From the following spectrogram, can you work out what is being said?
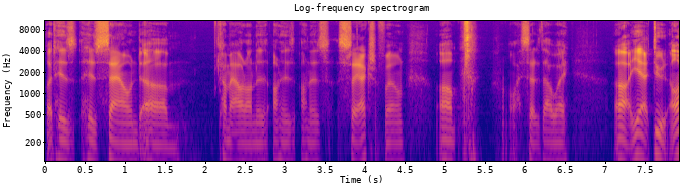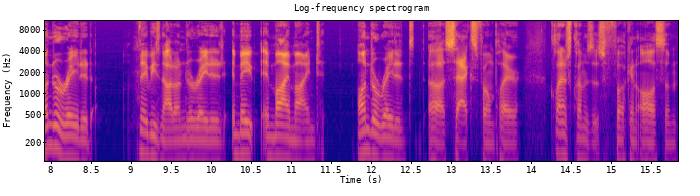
let his his sound um, come out on his on his on his saxophone. Um, oh, I said it that way. Uh, yeah, dude, underrated. Maybe he's not underrated. It may, in my mind, underrated uh, saxophone player. Clarence Clemons is fucking awesome.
